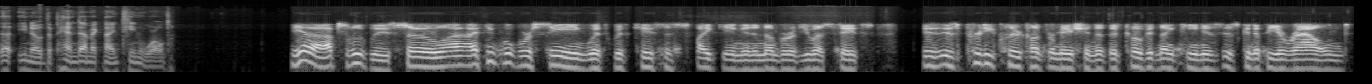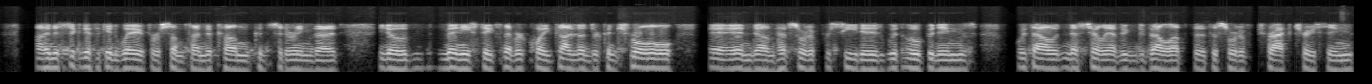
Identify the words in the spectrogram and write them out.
uh, you know, the pandemic 19 world? Yeah, absolutely. So I think what we're seeing with, with cases spiking in a number of U.S. states is, is pretty clear confirmation that, that COVID 19 is, is going to be around uh, in a significant way for some time to come, considering that, you know, many states never quite got it under control and um, have sort of proceeded with openings without necessarily having developed the, the sort of track tracing,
